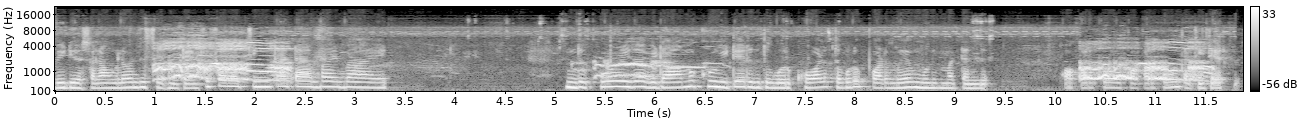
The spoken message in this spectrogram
வீடியோஸ் எல்லாம் உங்களை வந்து சேரும். தேங்க்யூ ஃபார் வாட்சிங் டாட்டா பாய் பாய் இந்த கோழி தான் விடாமல் கூவிட்டே இருக்குது. ஒரு கோலத்தை கூட போடவே முடிய மாட்டேங்குது. கொக்கரக்கோ கொக்கரக்கோன்னு கத்திகிட்டே இருக்குது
